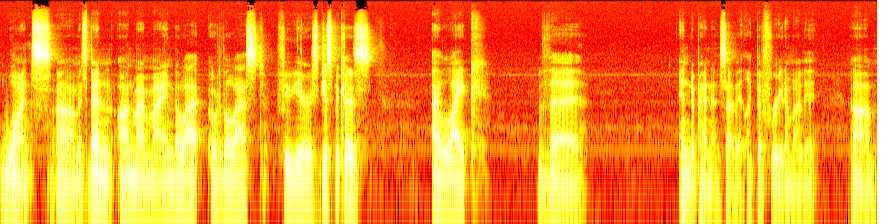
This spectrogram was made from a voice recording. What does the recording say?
once. Um, it's been on my mind a lot over the last few years, just because I like the independence of it, like the freedom of it. Um,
